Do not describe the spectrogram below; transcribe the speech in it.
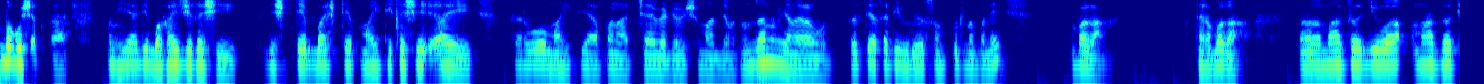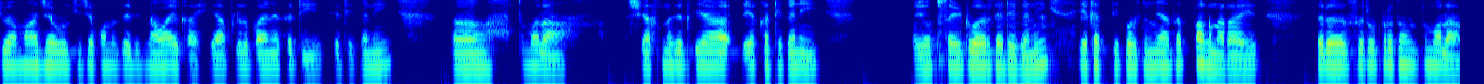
बघू शकता. पण ही यादी बघायची कशी? स्टेप बाय स्टेप माहिती कशी आहे सर्व माहिती आपण आजच्या व्हिडिओच्या माध्यमातून जाणून घेणार आहोत. तर त्यासाठी व्हिडिओ संपूर्णपणे बघा. तर बघा माझं किंवा माझं किंवा माझ्या ओळखीच्या कोणाचं यादीत नाव आहे का हे आपल्याला पाहण्यासाठी त्या ठिकाणी तुम्हाला शासनाच्या त्या एका ठिकाणी वेबसाईटवर त्या ठिकाणी एका क्लिकवर तुम्ही आता पाहणार आहेत. तर सर्वप्रथम तुम्हाला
